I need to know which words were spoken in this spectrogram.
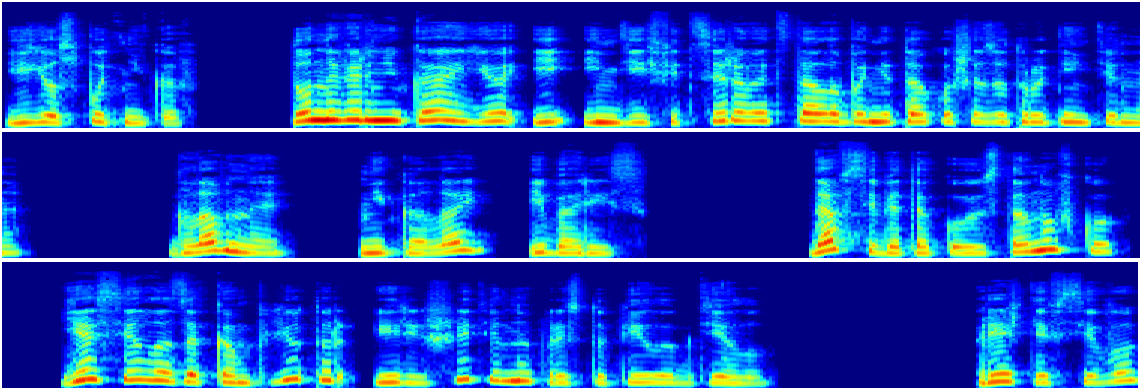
ее спутников, то наверняка ее и идентифицировать стало бы не так уж и затруднительно. Главное – Николай и Борис. Дав себе такую установку, я села за компьютер и решительно приступила к делу. Прежде всего,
